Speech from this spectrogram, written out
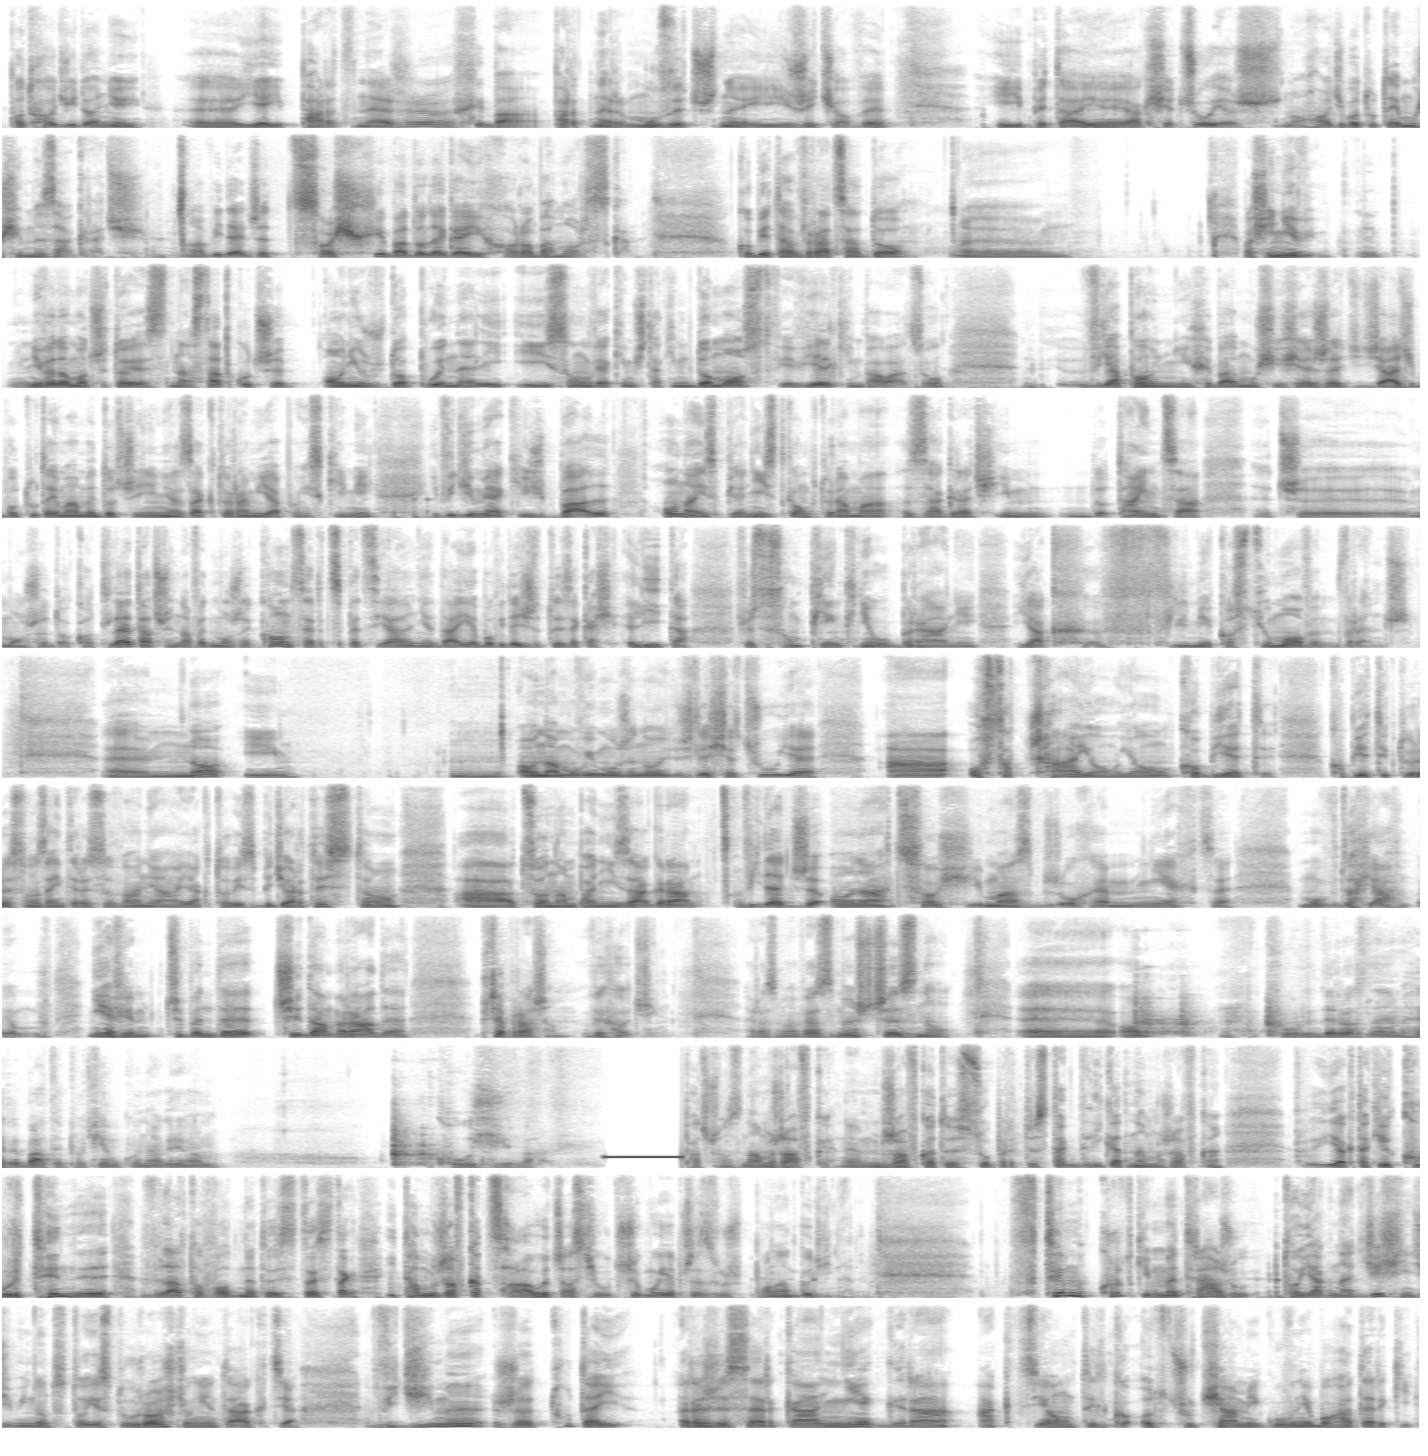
Podchodzi do niej e, jej partner, chyba partner muzyczny i życiowy, i pyta je, jak się czujesz. No chodź, bo tutaj musimy zagrać. No widać, że coś chyba dolega jej choroba morska. Kobieta wraca do. Yy, właśnie nie, nie wiadomo, czy to jest na statku, czy oni już dopłynęli i są w jakimś takim domostwie, wielkim pałacu. W Japonii chyba musi się rzecz dziać, bo tutaj mamy do czynienia z aktorami japońskimi i widzimy jakiś bal. Ona jest pianistką, która ma zagrać im do tańca, czy może do kotleta, czy nawet może koncert specjalnie daje, bo widać, że to jest jakaś elita. Wszyscy są pięknie ubrani, jak w filmie kostiumowym wręcz. No i mm, ona mówi mu, że no źle się czuje, a osaczają ją kobiety. Kobiety, które są zainteresowane, a jak to jest być artystą, a co nam pani zagra. Widać, że ona coś ma z brzuchem, nie chce. Mówi, no ja, ja nie wiem, czy będę, czy dam radę. Przepraszam, wychodzi. Rozmawia z mężczyzną. E, on, kurde, rozlałem herbatę po ciemku, nagrywam Kuźwa. patrząc na mrzawkę. Mrzawka to jest super, to jest tak delikatna mrzawka, jak takie kurtyny w lato wodne. To jest, to jest tak, i ta mrzawka cały czas się utrzymuje przez już ponad godzinę. W tym krótkim metrażu, to jak na 10 minut, to jest tu rozciągnięta akcja. Widzimy, że tutaj reżyserka nie gra akcją, tylko odczuciami głównej bohaterki.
